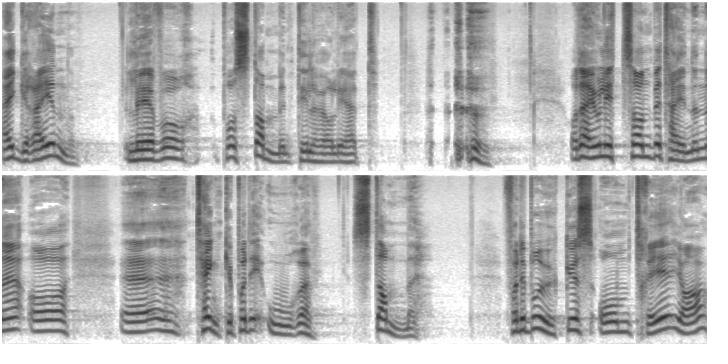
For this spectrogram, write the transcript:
Ei grein lever på stammetilhørighet. Og det er jo litt sånn betegnende å eh, tenke på det ordet stamme. For det brukes om tre, ja,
